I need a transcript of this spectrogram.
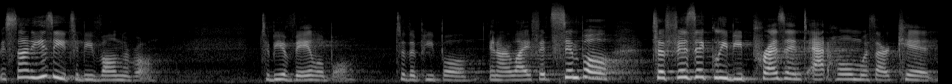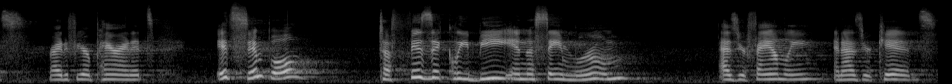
It's not easy to be vulnerable, to be available to the people in our life. It's simple to physically be present at home with our kids, right? If you're a parent, it's, it's simple to physically be in the same room as your family and as your kids.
